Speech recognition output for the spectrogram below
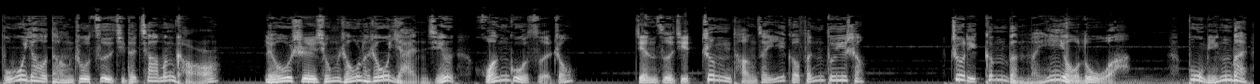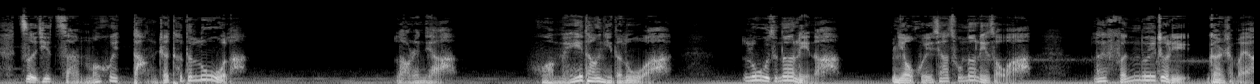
不要挡住自己的家门口。刘世雄揉了揉眼睛，环顾四周，见自己正躺在一个坟堆上，这里根本没有路啊！不明白自己怎么会挡着他的路了。老人家，我没挡你的路啊，路在那里呢，你要回家从那里走啊，来坟堆这里干什么呀？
